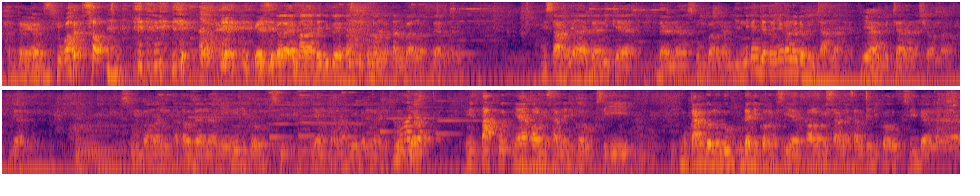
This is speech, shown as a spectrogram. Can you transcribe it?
ada yang WhatsApp. Gak sih kalau emang ada juga ya pasti kebangetan banget dan misalnya ada nih kayak dana sumbangan ini kan jatuhnya kan udah bencana ya Iya. udah bencana nasional. Dan sumbangan atau dana ini dikorupsi. Yang pernah gue denger itu Emang buat mis- takutnya kalau misalnya dikorupsi bukan gue nuduh udah dikorupsi ya kalau misalnya sampai dikorupsi dana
